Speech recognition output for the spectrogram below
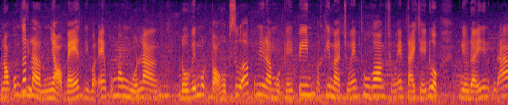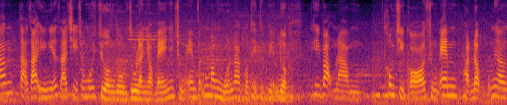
nó cũng rất là nhỏ bé thì bọn em cũng mong muốn là đối với một vỏ hộp sữa cũng như là một cái pin mà khi mà chúng em thu gom, chúng em tái chế được, điều đấy cũng đã tạo ra ý nghĩa giá trị cho môi trường rồi, dù là nhỏ bé nhưng chúng em vẫn mong muốn là có thể thực hiện được. Hy vọng là không chỉ có chúng em hoạt động cũng như là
